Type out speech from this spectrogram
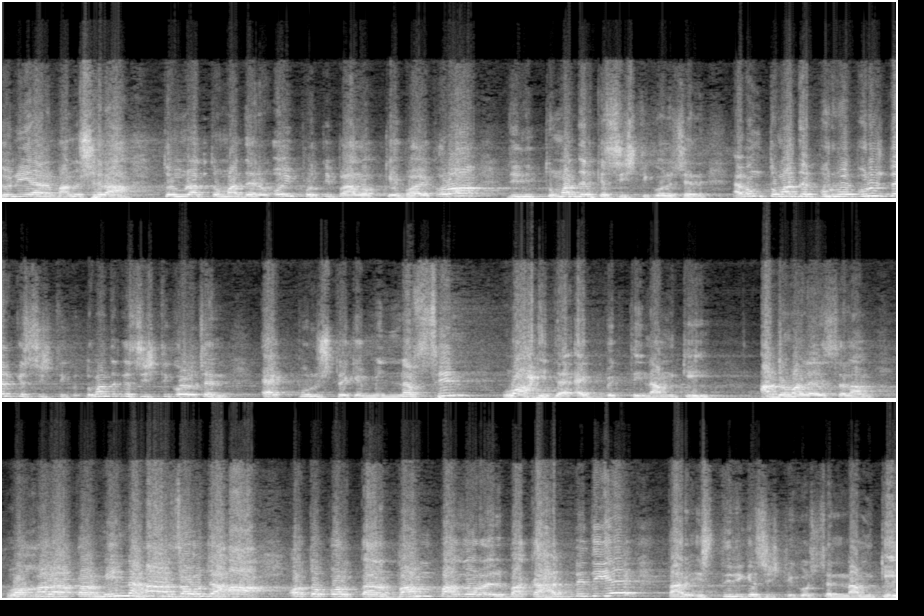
দুনিয়ার মানুষেরা, তোমরা তোমাদের ওই প্রতিপালককে ভয় করো, যিনি তোমাদেরকে সৃষ্টি করেছেন এবং তোমাদের পূর্বপুরুষদেরকে সৃষ্টি, তোমাদেরকে সৃষ্টি করেছেন। এক পুরুষ থেকে মিন নাফসিন ওয়াহিদা, এক ব্যক্তি নাম কি? আদম আলাইহিসসালাম ওয়া খালাকা মিনহা যাওজাহা, অতঃপর তার বাম পাজরের বাঁকা হাড্ডি দিয়ে তার স্ত্রীকে সৃষ্টি করছেন। নাম কি?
